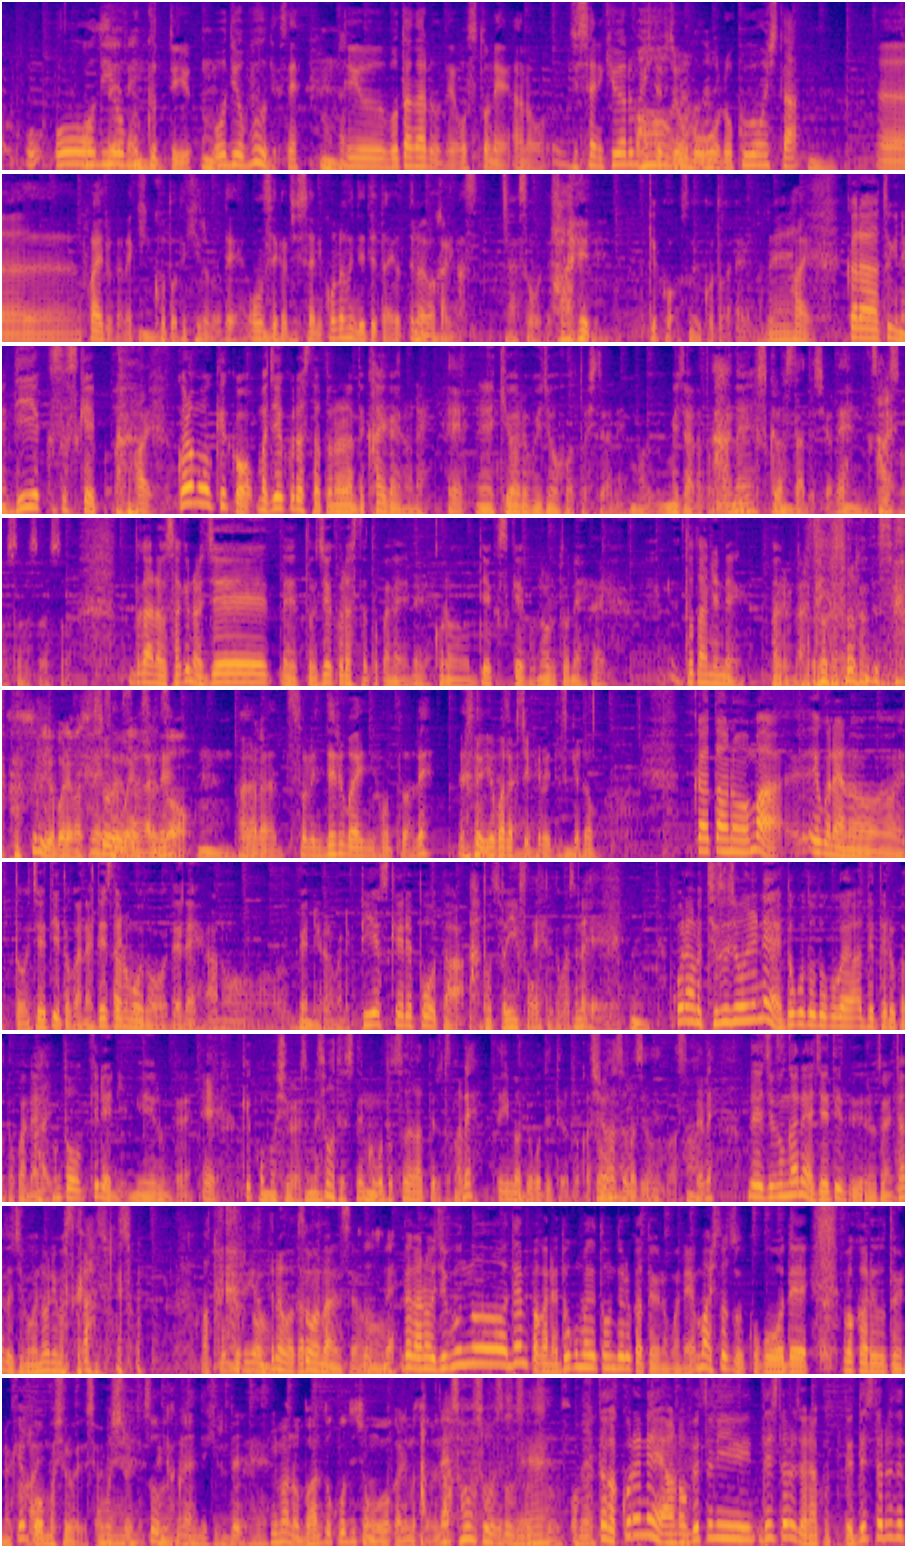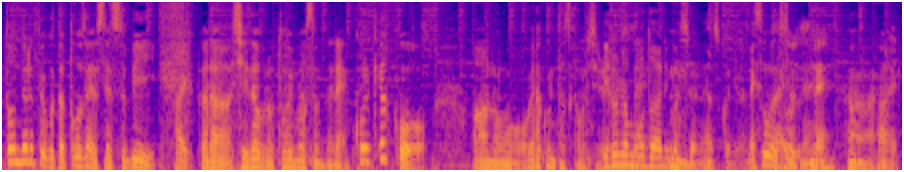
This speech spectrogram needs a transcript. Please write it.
おオーディオブックっていう、うん。オーディオブーですね。うん。っていうボタンがあるので、押すとね、あの、実際に QRV してる情報を録音したうんファイルがね、聞くことできるので、音声が実際にこんな風に出てたよっていうのはわかります。あそうです、ね。はい。結構そういうことがありますね。はい。から次ね、 DXSCAPE。はい。これはもう結構、まあ、J クラスターと並んで海外のね、ええー QRV 情報としてはね、もうメジャーなところあね。DX クラスターですよねうんそうはいそうそうそうそう。だからあの、先の J、えっ、と、J クラスターとかね、ええこの DX スケープ乗るとね、え。はい。途端にね、パイルになるという。そうなんですよ。すぐ呼ばれますね、そそううですよね上がると。うん。だから、それに出る前に本当はね、呼ばなくちゃいけないんですけど。かあとあの、まあ、よくね、あの、えっと、JT とかね、デジタルモードでね、あの、便利なのがね、PSK レポーター .info っていうところですね。えうん、これあの地図上にね、どことどこが出てるかとかね、はい本当綺麗に見えるんでね、ええ結構面白いですね。そうですね、うんここと繋がってるとかね。で、今どこ出てるとか、周波数まで出てますんでね。で、自分がね、JT で出るとね、ちゃんと自分が乗りますから。あ、そうそう。あ、飛んでるやんってのは分かる。そうなんですよ。そうですねんだからあの自分の電波がね、どこまで飛んでるかというのもね、まあ一つここで分かるというのは結構面白いですよね。面白いですね。そうですね確認できる。今のバンドコンディションもわかりますよねあ。そうそうそうそうそだからこれね、あの別にデジタルじゃなくって、デジタルで飛んでるということは当然 SSB はい。から CW の飛びますんでね、これ結構、あの、役に立つかもしれないですね。いろんなモードありますよね、うんあそこにはね。そうですよね。そうですねはいはい。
